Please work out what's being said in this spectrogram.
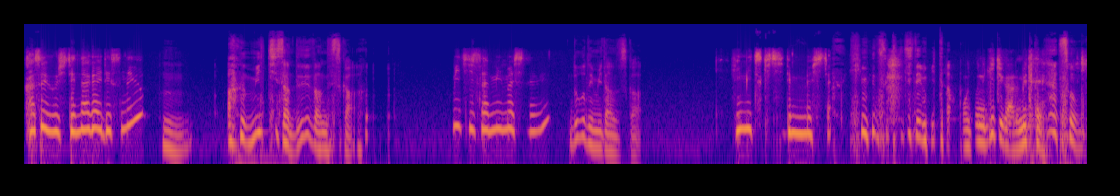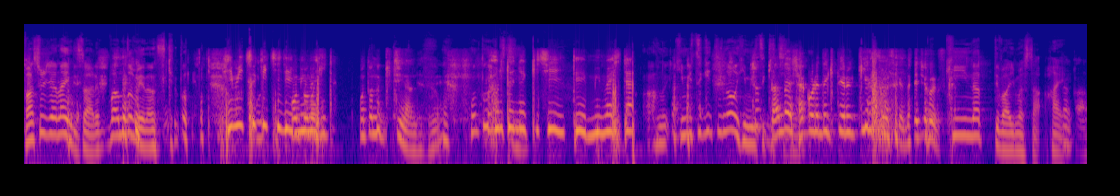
政婦して長いですねよ。うん。あ、ミッチーさん出てたんですか？みちさん見ました？よ。どこで見たんですか？秘密基地で見ました。秘密基地で見た。本当に基地があるみたい。そう、場所じゃないんですよ、あれ。バンド名なんですけど。秘密基地で見ました。本当の基地なんですね。本当の本当の基地。で見ました。あの、秘密基地の秘密基地。だんだんしゃくれてきてる気がするんですけど、大丈夫ですか？気になってはいました。はいなん。か、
